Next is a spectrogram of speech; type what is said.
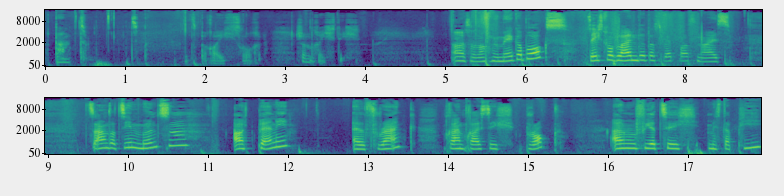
Verdammt. Jetzt, jetzt bereue ich es schon richtig. Also noch eine Megabox. Sechs verbleibende, das wird was nice. 207 Münzen, 8 Penny, 11 Frank, 33 Brock, 41 Mr. P,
